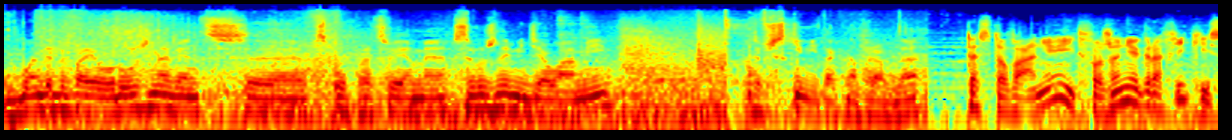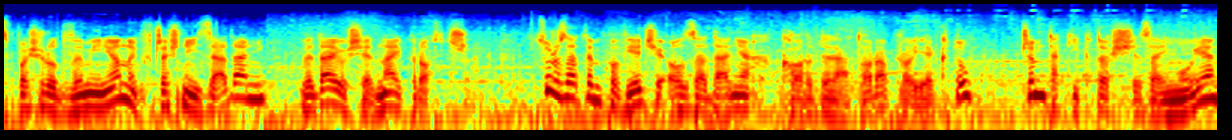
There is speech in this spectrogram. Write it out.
Błędy bywają różne, więc współpracujemy z różnymi działami, ze wszystkimi tak naprawdę. Testowanie i tworzenie grafiki spośród wymienionych wcześniej zadań wydają się najprostsze. Cóż zatem powiecie o zadaniach koordynatora projektu? Czym taki ktoś się zajmuje?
